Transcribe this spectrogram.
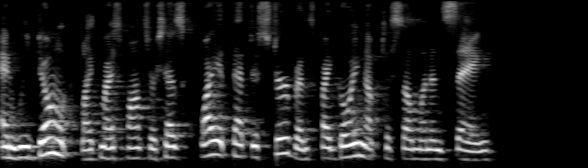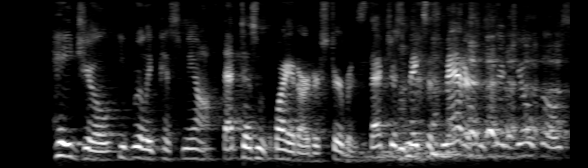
And we don't, like my sponsor says, quiet that disturbance by going up to someone and saying, Hey, Joe, you really pissed me off. That doesn't quiet our disturbance. That just makes us madder because then Joe goes,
